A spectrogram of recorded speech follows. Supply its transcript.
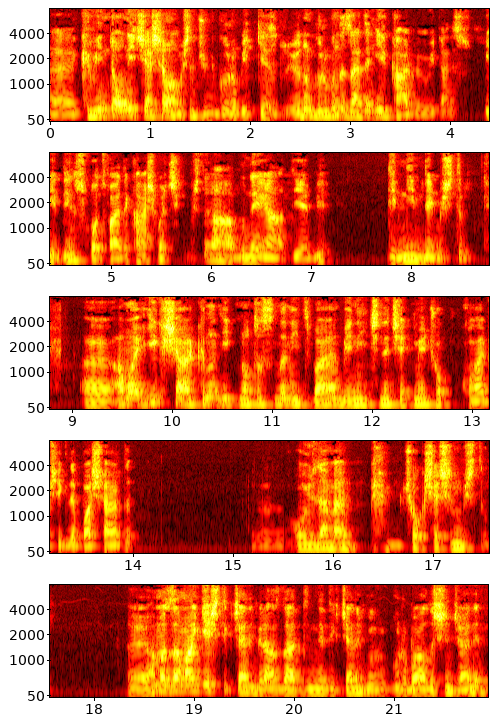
Ee, Queen'de onu hiç yaşamamıştım çünkü grubu ilk kez duyuyordum. Grubun da zaten ilk albümüydü. Hani bildiğin Spotify'da karşıma çıkmıştı. Ha bu ne ya diye bir dinleyeyim demiştim. Ee, ama ilk şarkının ilk notasından itibaren beni içine çekmeyi çok kolay bir şekilde başardı. Ee, o yüzden ben çok şaşırmıştım. Ee, ama zaman geçtikçe hani biraz daha dinledikçe hani gru- gruba alışınca hani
